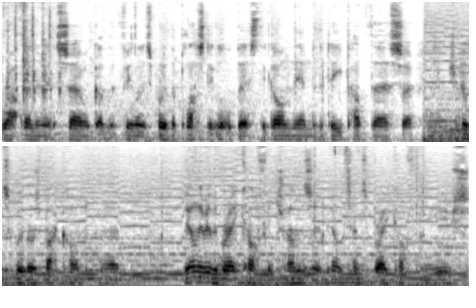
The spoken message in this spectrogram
rattling in it, so I've got the feeling it's probably the plastic little bits that go on the end of the D-pad there. So should be able to glue those back on. Um, they only really break off in transit, they don't tend to break off in use.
